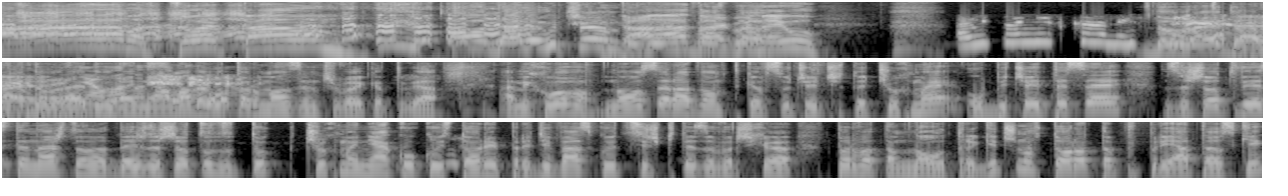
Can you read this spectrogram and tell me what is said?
А, ма той е там! О, дай да го чуем. Да, дай го него. Ами той не иска наистина. Добре, добре, Е, добре, няма добре. да Няма да го тормозим човека тогава. Ами хубаво, много се радвам в такъв случай, че те чухме. Обичайте се, защото вие сте нашата надежда. Защото до тук чухме няколко истории преди вас, които всичките завършиха първата много трагично, втората по-приятелски.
